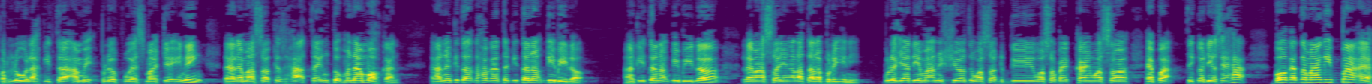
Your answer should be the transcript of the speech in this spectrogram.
perlulah kita ambil peluang-peluang semacam ini dalam masa kesehatan untuk menambahkan. Kerana kita tahu kata kita nak pergi bila. Ha, kita nak pergi bila dalam masa yang Allah Ta'ala beri ini. Boleh jadi manusia tu wasa degi, wasa bekain, wasa hebat ketika dia sehat. Bawa kata mari pak ya.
